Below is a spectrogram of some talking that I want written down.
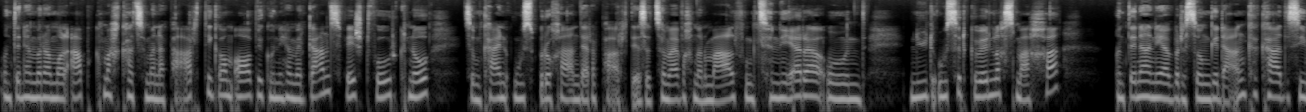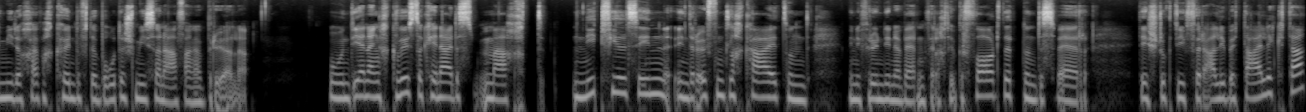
Und dann haben wir einmal abgemacht zu einer Party am Abend und ich habe mir ganz fest vorgenommen, zum keinen Ausbruch an dieser Party, also zum einfach normal funktionieren und nichts Außergewöhnliches machen. Und dann hatte ich aber so einen Gedanken gehabt, dass ich mich doch einfach auf den Boden schmeißen und anfangen zu brüllen. Und ich habe eigentlich gewusst, okay, nein, das macht nicht viel Sinn in der Öffentlichkeit und meine Freundinnen wären vielleicht überfordert und es wäre destruktiv für alle Beteiligten.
